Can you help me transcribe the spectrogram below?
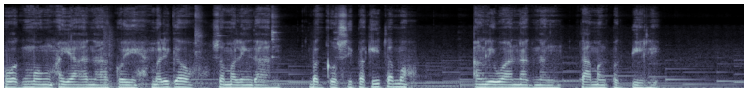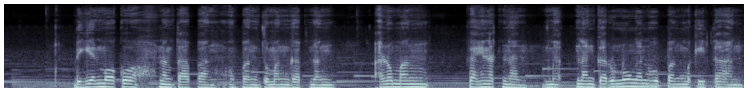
Huwag mong hayaan na ako'y maligaw sa maling daan, bagkus ipakita mo ang liwanag ng tamang pagpili. Bigyan mo ako ng tapang upang tumanggap ng anumang kahinatnan na, ng karunungan upang makita ang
